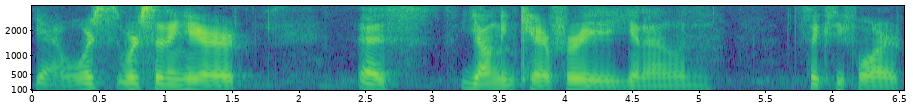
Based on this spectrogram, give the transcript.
Yeah, we're, we're sitting here as young and carefree, you know, and 64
